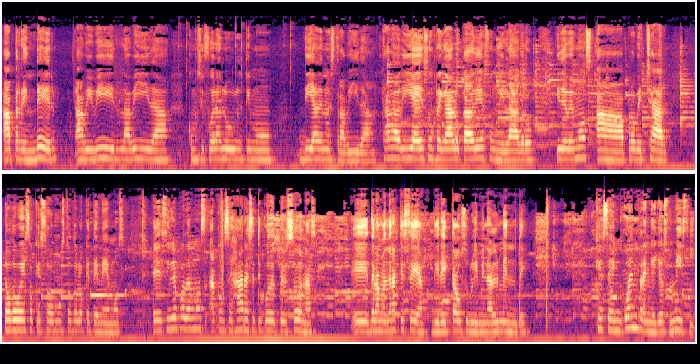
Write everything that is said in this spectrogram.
aprender a vivir la vida como si fuera el último día de nuestra vida. Cada día es un regalo, cada día es un milagro y debemos aprovechar todo eso que somos, todo lo que tenemos. Eh, si le podemos aconsejar a ese tipo de personas eh, de la manera que sea, directa o subliminalmente, que se encuentren ellos mismos,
